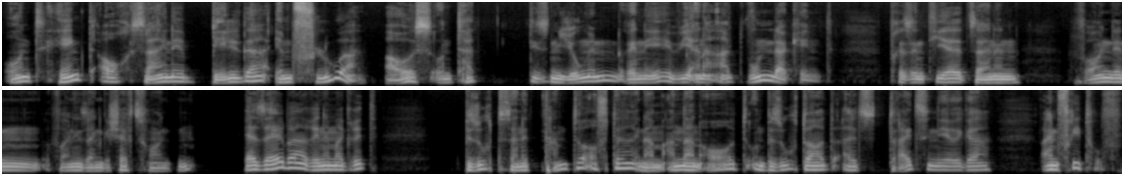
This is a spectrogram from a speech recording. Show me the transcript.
und hängt auch seine Bilder im Flur aus und hat diesen jungen René wie eine Art Wunderkind präsentiert seinen Freundinnen, vor allem seinen Geschäftsfreunden. Er selber, René Magritte, besucht seine Tante oft in einem anderen Ort und besucht dort als 13-Jähriger einen Friedhof,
